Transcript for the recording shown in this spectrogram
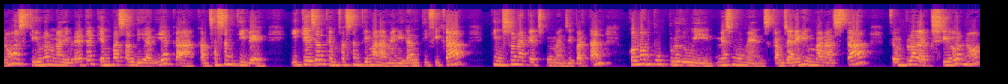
no, escriure en una llibreta què em passa el dia a dia que, que em fa sentir bé i què és el que em fa sentir malament, identificar quins són aquests moments i, per tant, com em puc produir més moments que em generin benestar, fer un pla d'acció, no?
